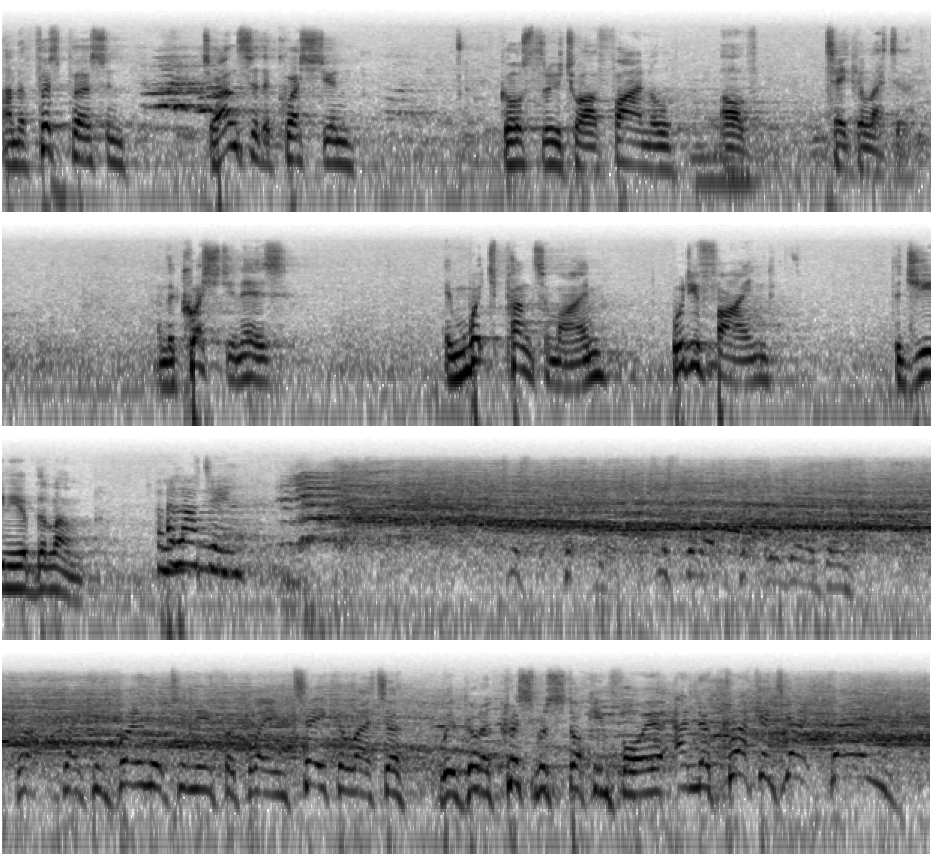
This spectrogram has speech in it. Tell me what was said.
and the first person to answer the question goes through to our final of Take a Letter. And the question is In which pantomime would you find the genie of the lamp? Aladdin. Thank you very much indeed for playing Take a Letter. We've got a Christmas stocking for you and a Cracker Jack pen.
